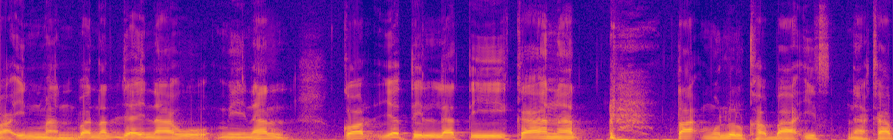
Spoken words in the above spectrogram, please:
วะอินมันวานัดใจนาหูมีนั่นกอดยาติลละตีกานัดตะมุลุลขบาอิสนะครับ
